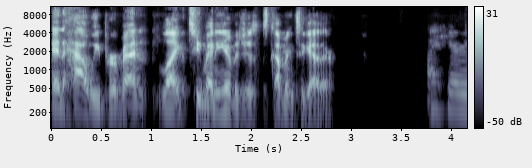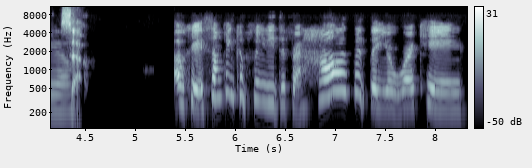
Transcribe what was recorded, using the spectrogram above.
and how we prevent like too many images coming together. I hear you. So okay, something completely different. How is it that you're working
